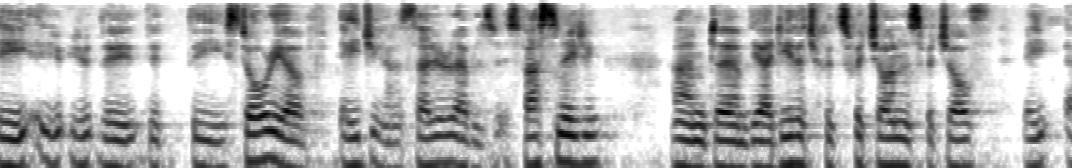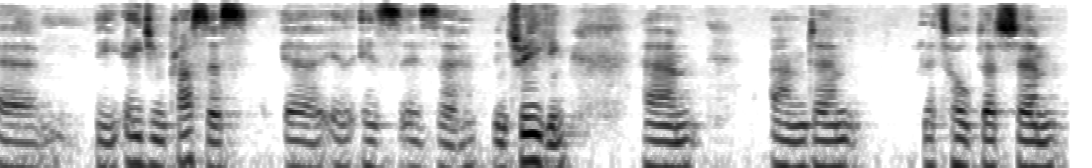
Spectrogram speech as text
the, you, the, the, the, story of aging at a cellular level is, is fascinating, and um, the idea that you could switch on and switch off a, um, the aging process uh, is, is uh, intriguing. Um, and um, let's hope that um,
